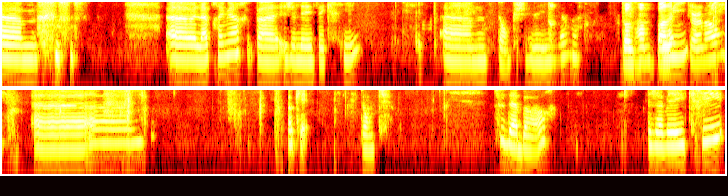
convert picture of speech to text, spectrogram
Euh, la première, bah, je les écris. Donc, je vais lire. Dans ton bullet Oui. journal? Ok. Donc, tout d'abord, j'avais écrit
